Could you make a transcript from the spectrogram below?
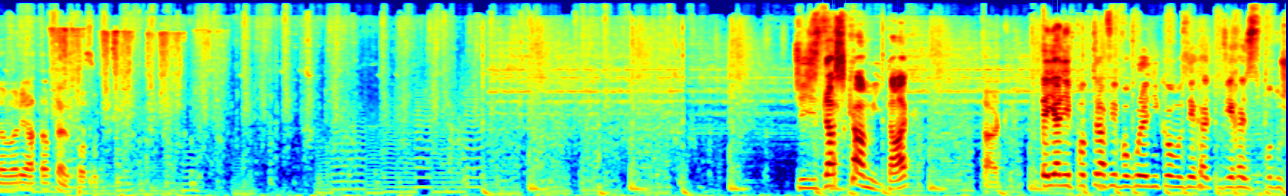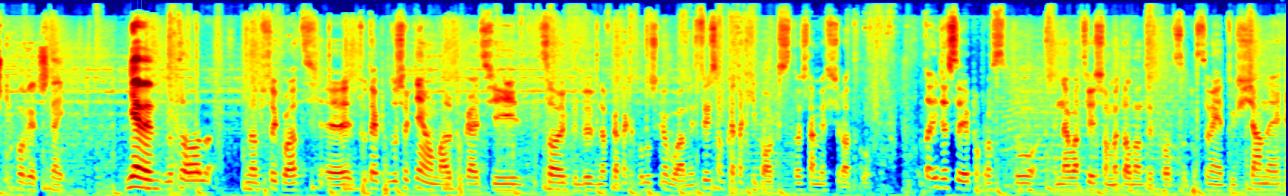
na wariata w ten sposób. Czyli z daszkami, tak? Tak. Ja nie potrafię w ogóle nikomu zjechać, wjechać z poduszki powietrznej. Nie wiem, No to na przykład, e, tutaj poduszek nie mam, ale pokażę ci co gdyby na przykład taka poduszka była, więc tu jest na przykład taki box, coś tam jest w środku. No to idziesz sobie po prostu tu, najłatwiejszą metodą to jest po prostu postawienie tu ściany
